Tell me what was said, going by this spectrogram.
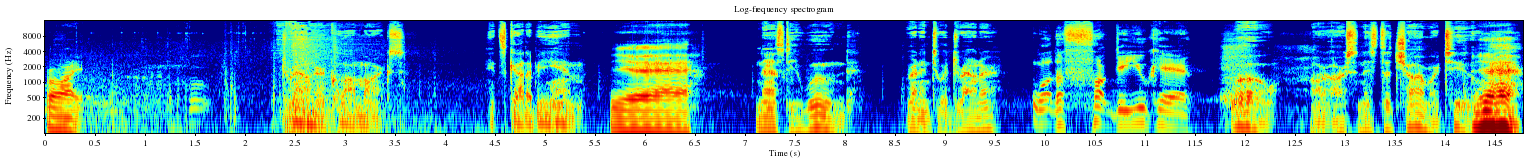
Right. Drowner claw marks. It's gotta be him. Yeah. Nasty wound. Run into a drowner? What the fuck do you care? Whoa. Our arsonist's a charmer, too. Yeah.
